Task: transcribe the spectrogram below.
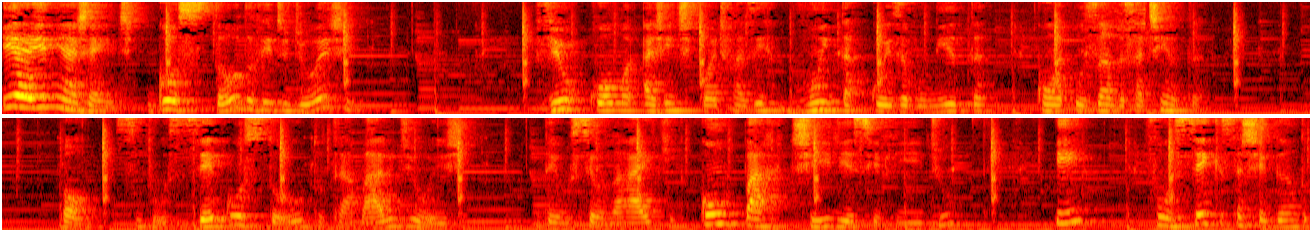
E aí, minha gente, gostou do vídeo de hoje? Viu como a gente pode fazer muita coisa bonita com, usando essa tinta? Bom, se você gostou do trabalho de hoje, dê o seu like, compartilhe esse vídeo e você que está chegando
